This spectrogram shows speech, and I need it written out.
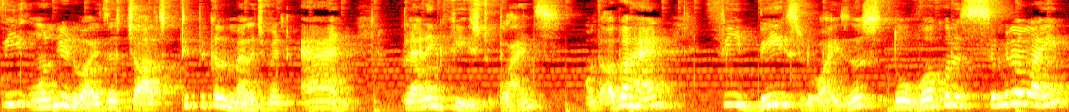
fee only advisors charge typical management and planning fees to clients. On the other hand fee based advisors though work on a similar line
